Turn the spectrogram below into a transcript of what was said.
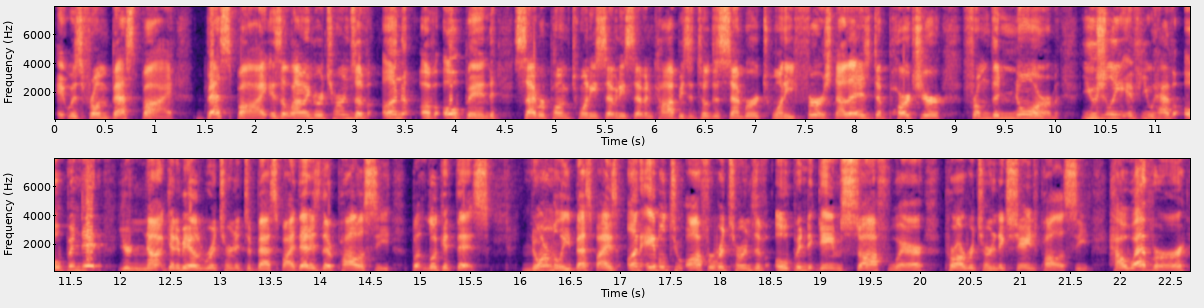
It was from Best Buy. Best Buy is allowing returns of un of opened Cyberpunk 2077 copies until December 21st. Now, that is departure from the norm. Usually if you have opened it, you're not going to be able to return it to Best Buy. That is their policy. But look at this. Normally, Best Buy is unable to offer returns of opened game software per our return and exchange policy. However,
